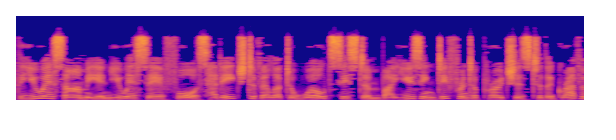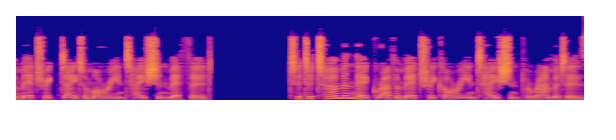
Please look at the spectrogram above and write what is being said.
the U.S. Army and U.S. Air Force had each developed a world system by using different approaches to the gravimetric datum orientation method. To determine their gravimetric orientation parameters,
